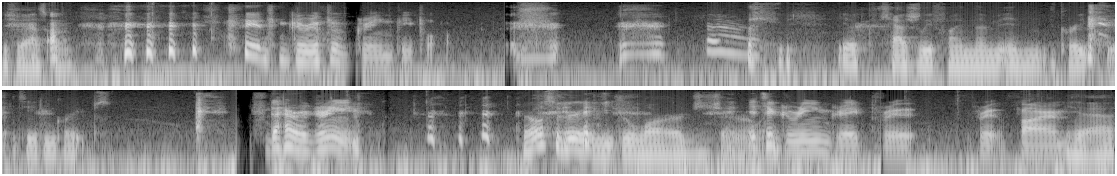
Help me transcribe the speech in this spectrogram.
You should ask them. the group of green people. you casually find them in grape fields eating grapes. that are green. They're also very large, generally. It's a green grapefruit fruit farm. Yeah,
